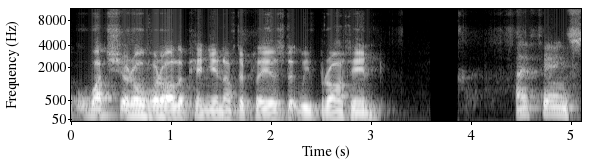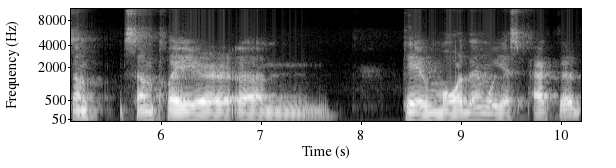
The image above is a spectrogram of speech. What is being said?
what's your overall opinion of the players that we've brought in? I think some some player um, give more than we expected.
